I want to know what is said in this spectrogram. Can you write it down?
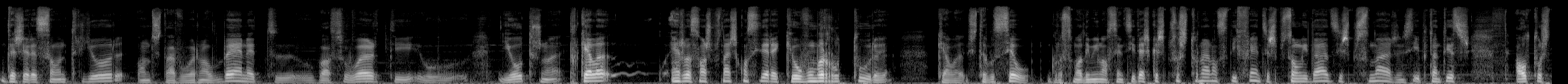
da geração anterior, onde estava o Arnold Bennett, o Gosworth e, o, e outros, é? Porque ela, em relação aos personagens, considera que houve uma ruptura que ela estabeleceu, grosso modo, em 1910, que as pessoas tornaram-se diferentes, as personalidades e as personagens. E, portanto, esses autores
